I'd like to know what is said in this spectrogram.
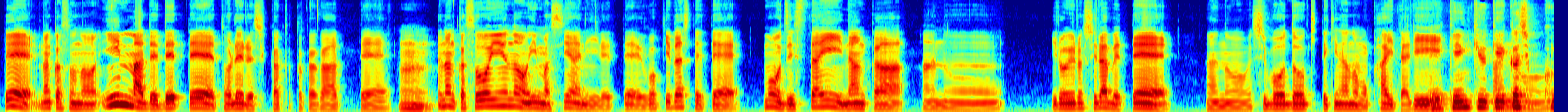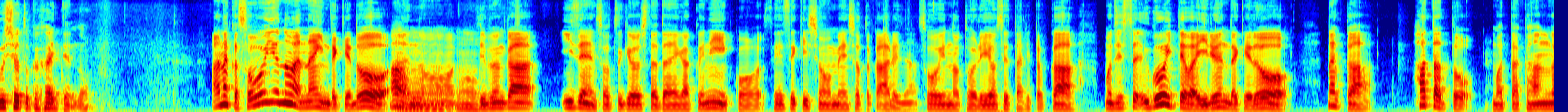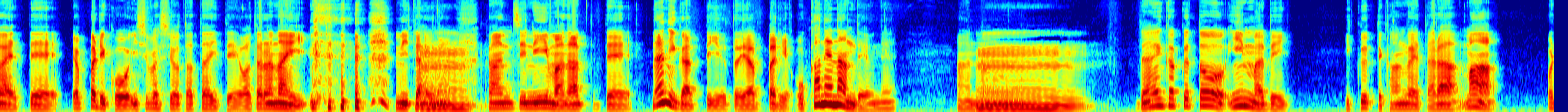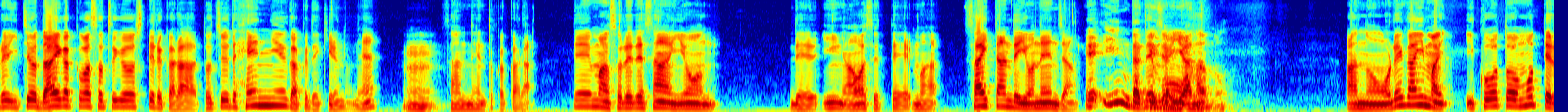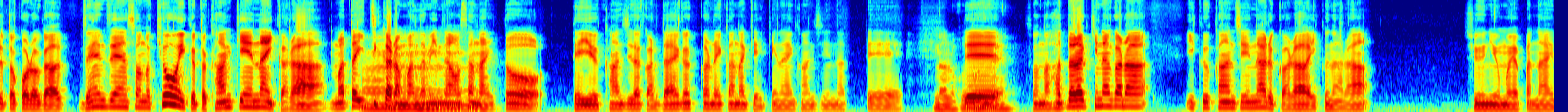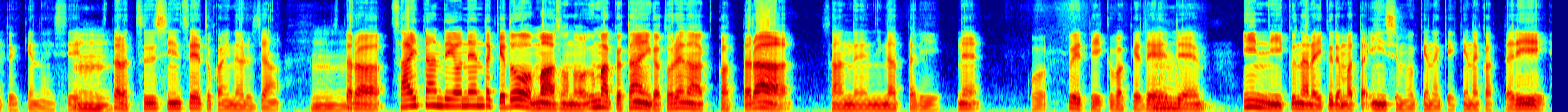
でなんかその院まで出て取れる資格とかがあってうん。でなんかそういうのを今視野に入れて動き出しててもう実際なんかあのーいろいろ調べてあのー志望動機的なのも書いたえり研究経過宿書とか書いてんの？あなんかそういうのはないんだけどああのーうんうんうん。自分が以前卒業した大学にこう成績証明書とかあるじゃん。そういうの取り寄せたりとかもう実際動いてはいるんだけどなんかはたとまた考えてやっぱりこう石橋を叩いて渡らない みたいな感じに今なってて何がっていうとやっぱりお金なんだよね。あうの大学と院まで行くって考えたらまあ俺一応大学は卒業してるから途中で編入学できるのねうん3年とかから。でまあそれで34で院合わせてまあ最短で4年じゃん。えいいんだけじゃ嫌なの？あの俺が今行こうと思ってるところが全然その教育と関係ないからまた一から学び直さないとっていう感じだから大学から行かなきゃいけない感じになってなるほどでねその働きながら行く感じになるから行くなら収入もやっぱないといけないし、うん。そしたら通信制とかになるじゃん。うん。そしたら最短で4年だけどまあそのうまく単位が取れなかったら3年になったりねこう増えていくわけで、うん。で院に行くなら行くでまた院試も受けなきゃいけなかったり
